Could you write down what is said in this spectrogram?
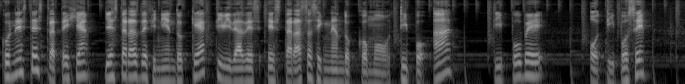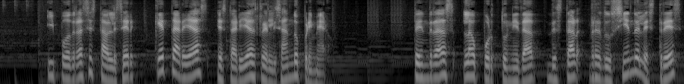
Con esta estrategia ya estarás definiendo qué actividades estarás asignando como tipo A, tipo B o tipo C. Y podrás establecer qué tareas estarías realizando primero. Tendrás la oportunidad de estar reduciendo el estrés,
